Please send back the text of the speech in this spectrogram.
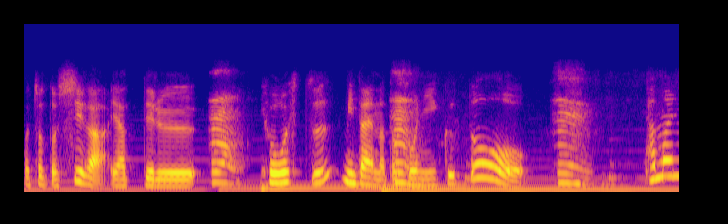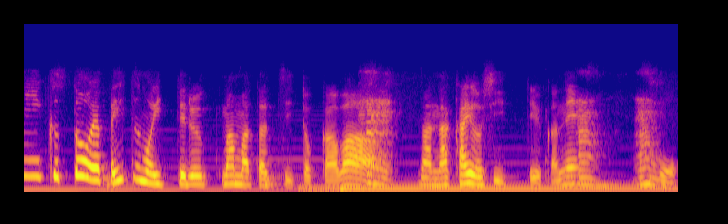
うちょっと市がやってるうん。教室みたいなとこに行くと、うん。たまに行くとやっぱいつも行ってるママたちとかは、まあ、仲良しっていうかね、もう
